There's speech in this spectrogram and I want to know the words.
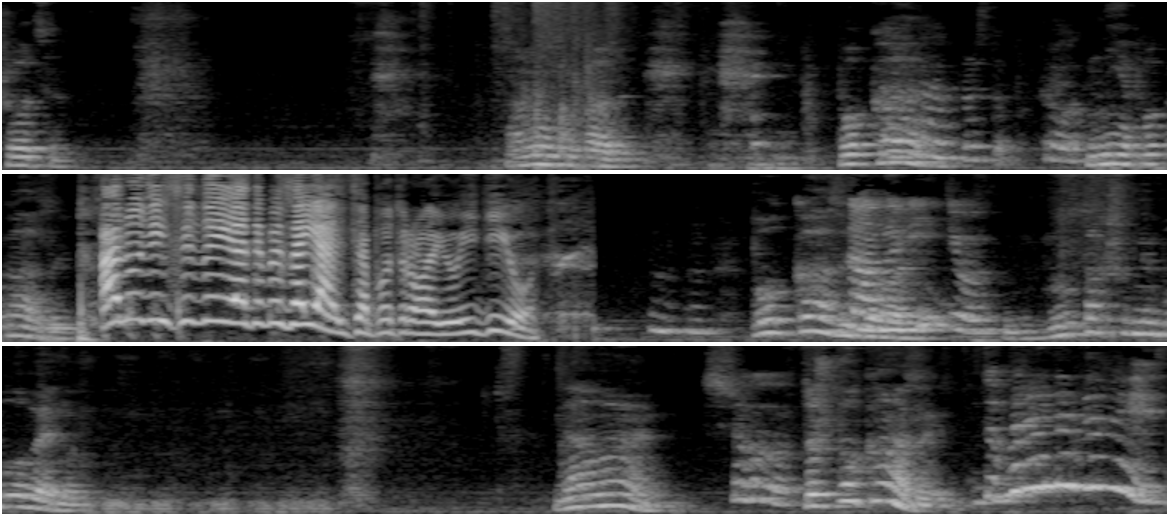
що це? А ну показуй. Показуй. просто трохи. Ні, показуй. А ну не сиди, я тебе за яйця потрою, ідіот. Показуй. Та на давай. відео. Ну так, щоб не було видно. Давай. Що? То ж показуй. Добре, не дивись.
